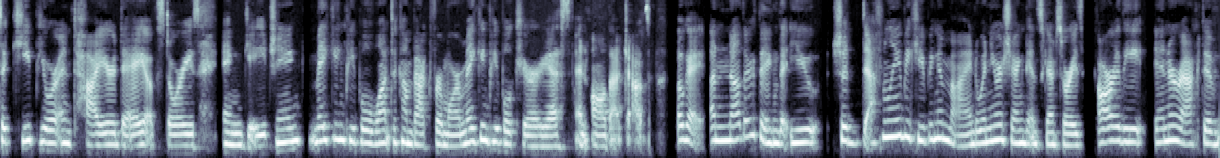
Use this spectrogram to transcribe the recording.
to keep your entire day of stories engaging, making people want to come back for more, making people curious, and all that jazz. Okay, another thing that you should definitely be keeping in mind when you are sharing to Instagram stories are the interactive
